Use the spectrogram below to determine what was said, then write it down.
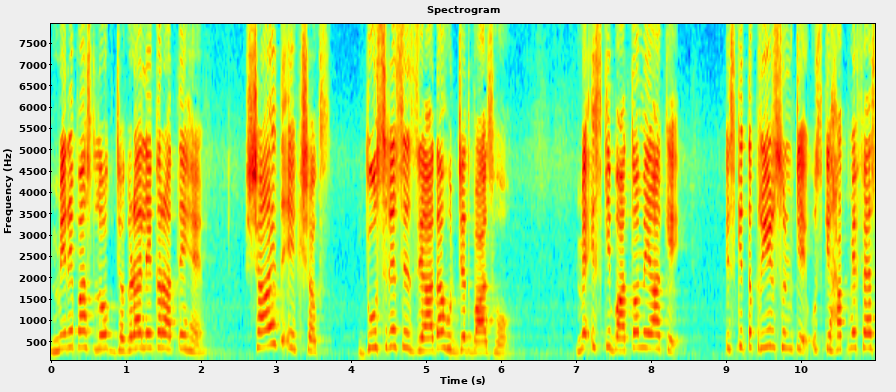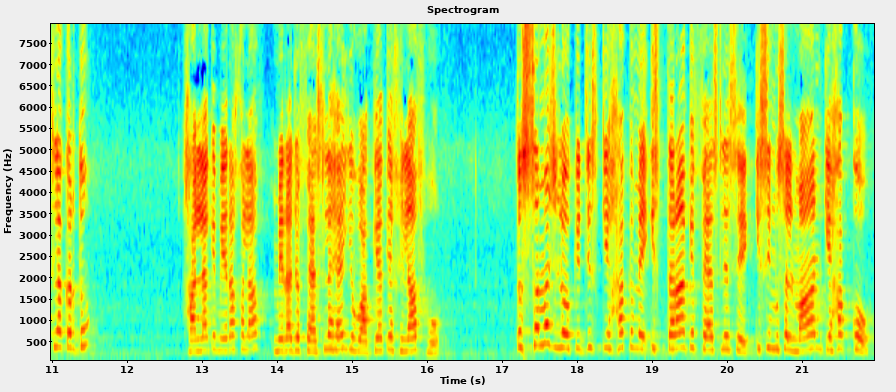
میرے پاس لوگ جھگڑا لے کر آتے ہیں، شاید ایک شخص دوسرے سے زیادہ حجت باز ہو۔ میں اس کی باتوں میں آ کے، اس کی تقریر سن کے اس کے حق میں فیصلہ کر دوں۔ حالانکہ میرا خلاف، میرا جو فیصلہ ہے، یہ واقعہ کے خلاف ہو۔ تو سمجھ لو کہ جس کے حق میں اس طرح کے فیصلے سے کسی مسلمان کے حق کو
